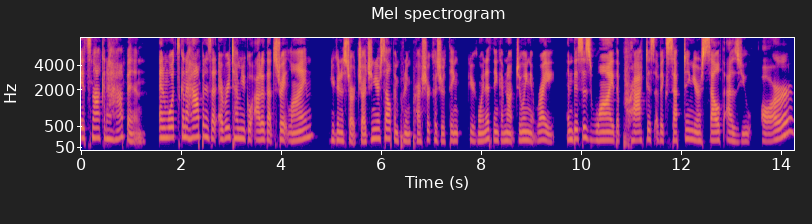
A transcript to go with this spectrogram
it's not going to happen. And what's going to happen is that every time you go out of that straight line, you're going to start judging yourself and putting pressure because you're think you're going to think I'm not doing it right. And this is why the practice of accepting yourself as you are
